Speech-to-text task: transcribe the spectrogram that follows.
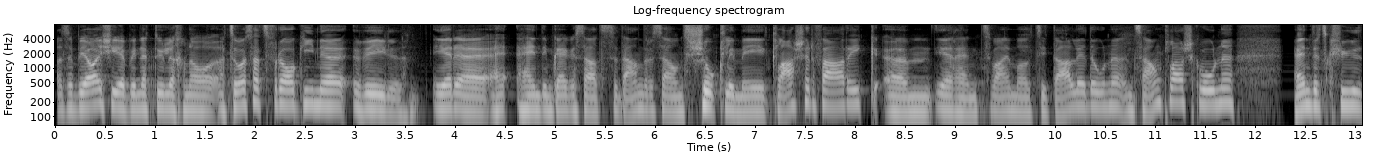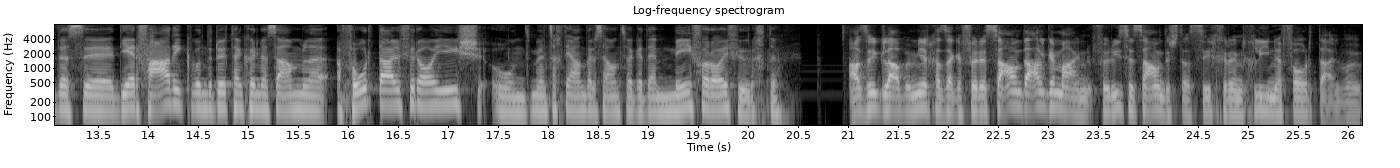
Also bei euch schiebe ich natürlich noch eine Zusatzfrage rein, weil ihr äh, habt im Gegensatz zu den anderen Sounds schon ein mehr Clash-Erfahrung. Ähm, ihr habt zweimal in Italien da unten einen Soundclash gewonnen. Habt ihr das Gefühl, dass äh, die Erfahrung, die ihr dort haben können sammeln ein Vorteil für euch ist und müssen sich die anderen Sounds wegen dem mehr vor euch fürchten? Also ich glaube, mir kann sagen, für einen Sound allgemein, für unseren Sound ist das sicher ein kleiner Vorteil, weil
